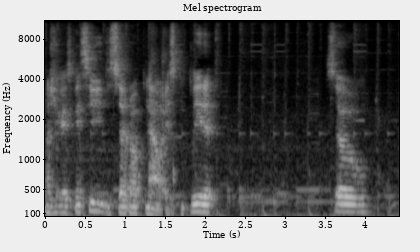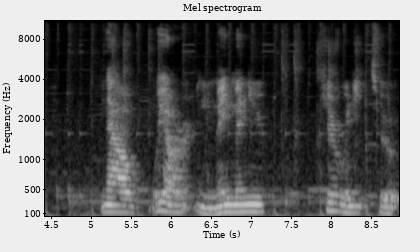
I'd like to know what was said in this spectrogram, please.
as you guys can see, the setup now is completed. So now we are in the main menu. Here we need to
